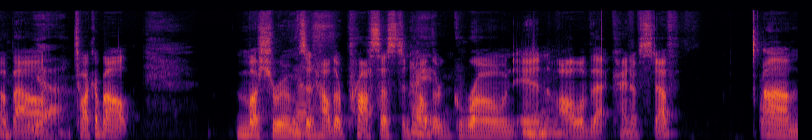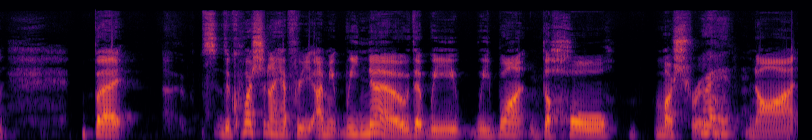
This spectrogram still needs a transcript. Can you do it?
about yeah. talk about mushrooms yes. and how they're processed and right. how they're grown and mm-hmm. all of that kind of stuff. Um, but uh, the question I have for you, I mean, we know that we we want the whole mushroom, right. not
